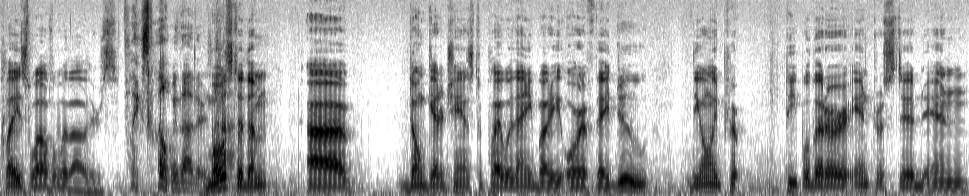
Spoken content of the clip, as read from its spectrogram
Plays well with others. Plays well with others. Most huh? of them uh, don't get a chance to play with anybody, or if they do, the only per- people that are interested in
